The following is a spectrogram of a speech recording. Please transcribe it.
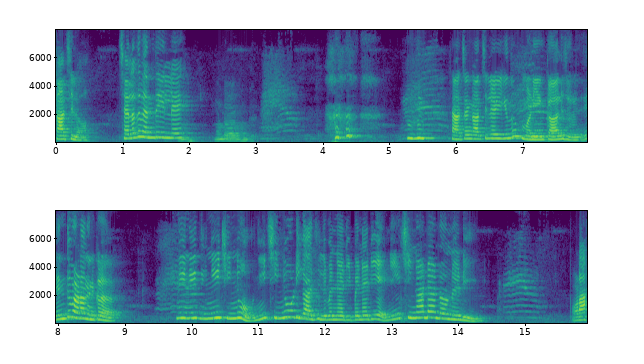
കാച്ചിലോ? ചിലത് വെന്തയില്ലേ? ചാച്ചൻ കാച്ചിൽ കഴിക്കുന്നു മണിയൻ കാൽ ചൊറിയുന്നു. എന്ത് പാടാ നിനക്ക്? നീ നീ നീ ചിന്നോ? നീ ചിന്നോടി കാച്ചിൽ പെന്നാരി പെന്നാരിയെ നീ ചിന്നാണ്ടാണ്ടോന്നേടി പോടാ.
